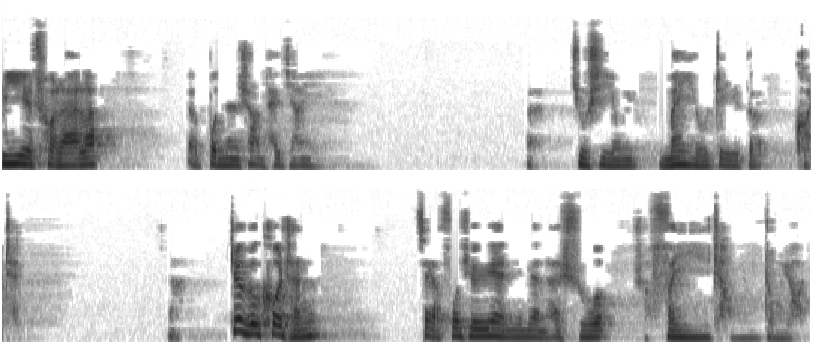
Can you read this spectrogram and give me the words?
毕业出来了，呃，不能上台讲演，啊，就是因为没有这一个课程啊，这个课程。在佛学院里面来说是非常重要的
